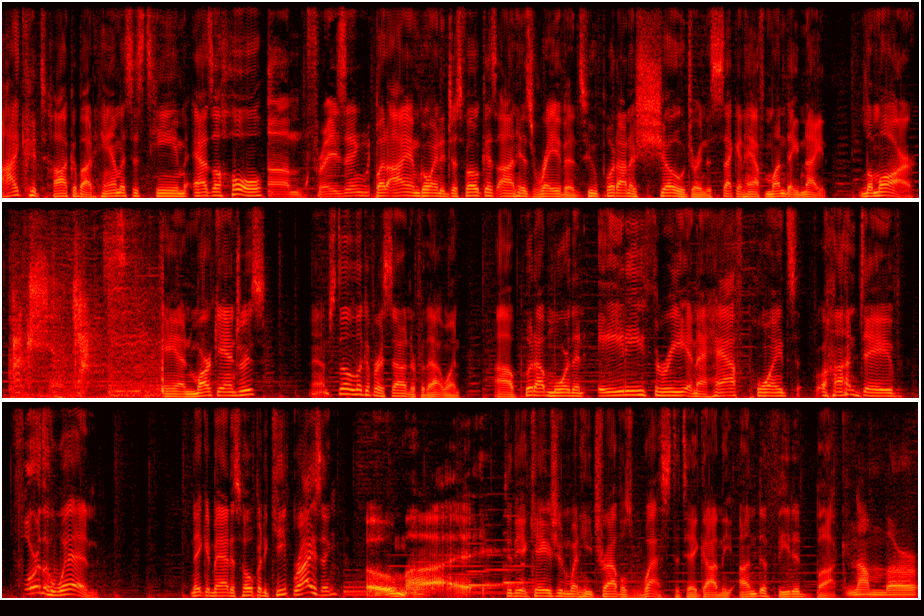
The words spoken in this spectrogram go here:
I could talk about Hammer's team as a whole, Um, phrasing? but I am going to just focus on his Ravens, who put on a show during the second half Monday night. Lamar and Mark Andrews. I'm still looking for a sounder for that one. Uh, put up more than 83 and a half points on Dave for the win. Naked Matt is hoping to keep rising Oh my. to the occasion when he travels west to take on the undefeated Buck. Number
